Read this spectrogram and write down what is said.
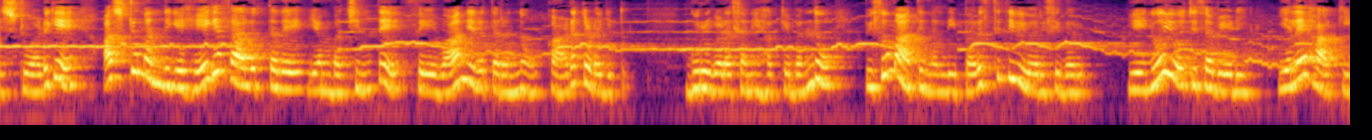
ಇಷ್ಟು ಅಡುಗೆ ಅಷ್ಟು ಮಂದಿಗೆ ಹೇಗೆ ಸಾಲುತ್ತದೆ ಎಂಬ ಚಿಂತೆ ಸೇವಾ ನಿರತರನ್ನು ಕಾಡತೊಡಗಿತು. ಗುರುಗಳ ಸನಿಹಕ್ಕೆ ಬಂದು ಪಿಸುಮಾತಿನಲ್ಲಿ ಪರಿಸ್ಥಿತಿ ವಿವರಿಸಿದರು. ಏನೂ ಯೋಚಿಸಬೇಡಿ. ಎಲೆ ಹಾಕಿ,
